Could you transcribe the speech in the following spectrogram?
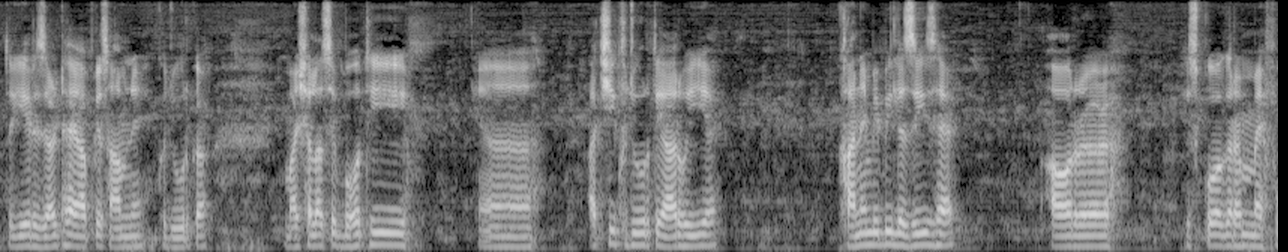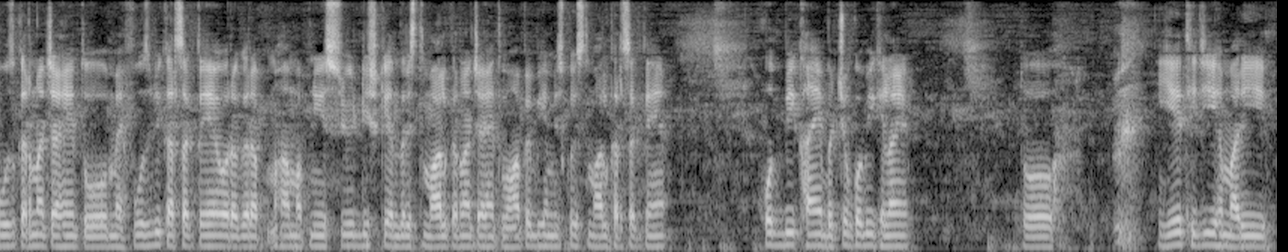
तो ये रिज़ल्ट है आपके सामने खजूर का। माशाल्लाह से बहुत ही आ, अच्छी खजूर तैयार हुई है। खाने में भी लजीज़ है और इसको अगर हम महफूज करना चाहें तो महफूज भी कर सकते हैं और अगर हम अपनी स्वीट डिश के अंदर इस्तेमाल करना चाहें तो वहाँ पे भी हम इसको इस्तेमाल कर सकते हैं। ख़ुद भी खाएँ, बच्चों को भी खिलाएँ। तो ये थी जी हमारी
